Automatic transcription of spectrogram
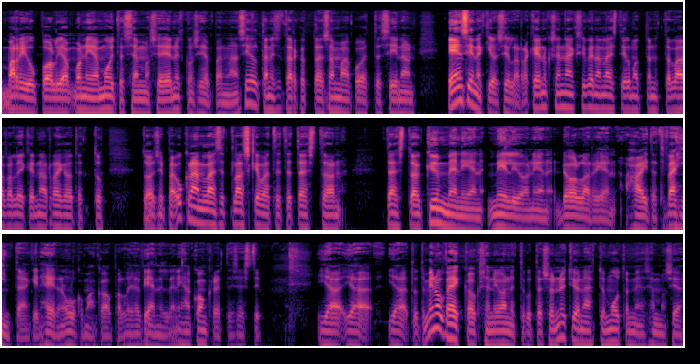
Mariupol ja monia muita semmoisia, ja nyt kun siihen pannaan silta, niin se tarkoittaa samaa kuin, että siinä on ensinnäkin jo sillan rakennuksen näiksi venäläiset ilmoittanut, että laivaliikenne on rajoitettu toisinpäin. Ukrainalaiset laskevat, että tästä on, tästä on kymmenien miljoonien dollarien haitat vähintäänkin heidän ulkomaankaupalla ja viennilleen ihan konkreettisesti. Ja, ja, ja tuota, minun veikkaukseni on, että kun tässä on nyt jo nähty muutamia semmoisia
